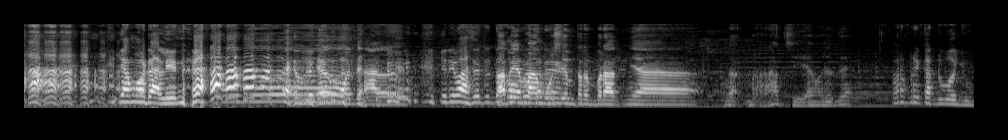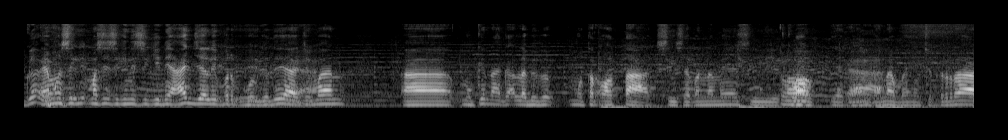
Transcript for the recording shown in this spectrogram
yang modalin. MU yang modal. Jadi masih tetap Tapi emang komputernya. musim terberatnya nggak berat sih ya maksudnya. orang peringkat dua juga ya. Emang segi- masih segini-segini aja Liverpool gitu ya. Cuman uh, mungkin agak lebih muter otak si siapa namanya si Klopp, Klopp ya kan ya. karena banyak yang cedera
